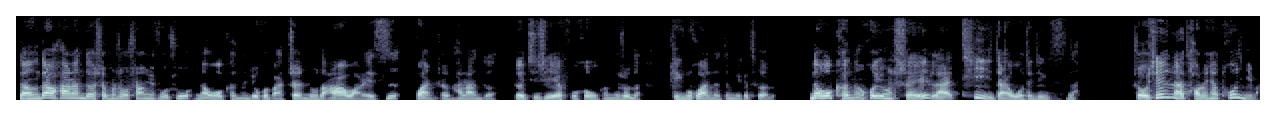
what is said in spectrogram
等到哈兰德什么时候伤愈复出，那我可能就会把阵中的阿尔瓦雷斯换成哈兰德，这其实也符合我刚才说的平换的这么一个策略。那我可能会用谁来替代沃特金斯呢？首先来讨论一下托尼吧。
